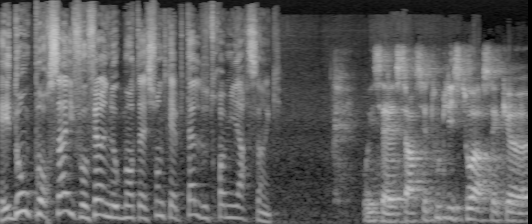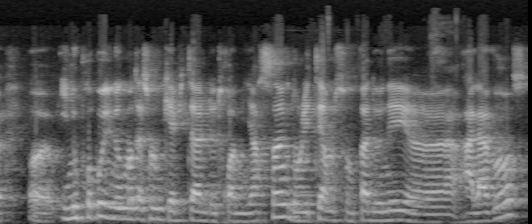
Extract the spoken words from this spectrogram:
Et donc pour ça, il faut faire une augmentation de capital de 3,5 milliards. Oui, c'est toute l'histoire. C'est qu'il euh, nous propose une augmentation de capital de 3,5 milliards dont les termes ne sont pas donnés euh, à l'avance.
